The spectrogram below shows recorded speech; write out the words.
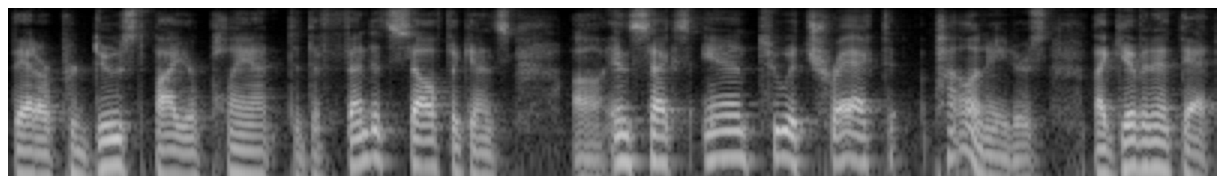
that are produced by your plant to defend itself against uh, insects and to attract pollinators by giving it that,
